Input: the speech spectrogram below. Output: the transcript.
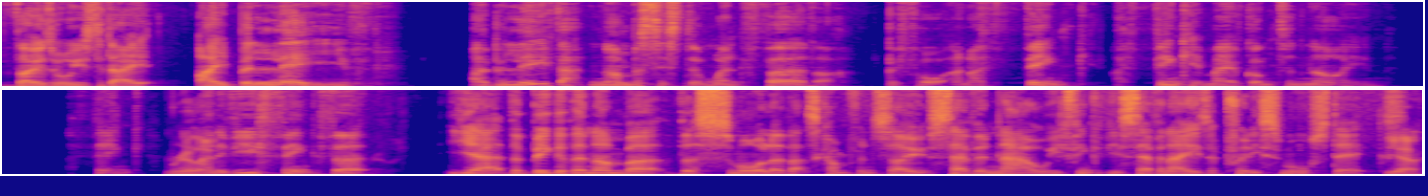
those are all used today. I believe, I believe that number system went further before, and I think, I think it may have gone to nine. I think. Really? And if you think that, yeah, the bigger the number, the smaller that circumference. So seven now, you think of your seven A's are pretty small sticks. Yeah.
